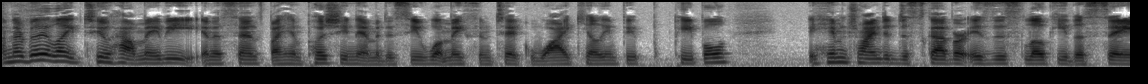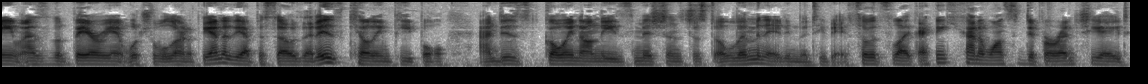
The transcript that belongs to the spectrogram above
and I really like too how maybe in a sense by him pushing him and to see what makes him tick, why killing pe- people, him trying to discover is this Loki the same as the variant, which we'll learn at the end of the episode, that is killing people and is going on these missions, just eliminating the TVA. So it's like I think he kind of wants to differentiate:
